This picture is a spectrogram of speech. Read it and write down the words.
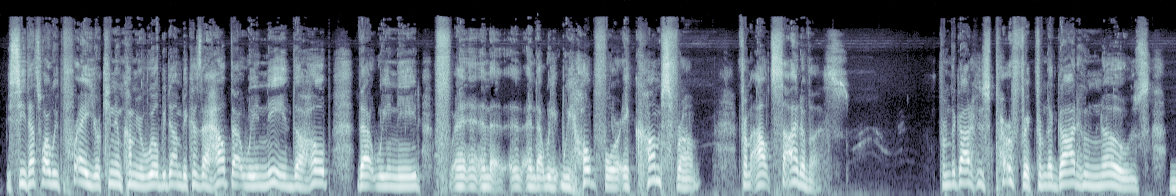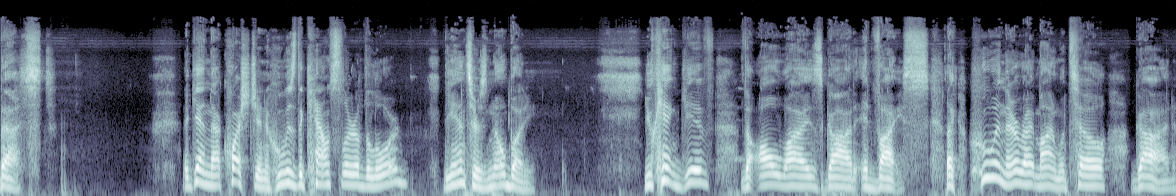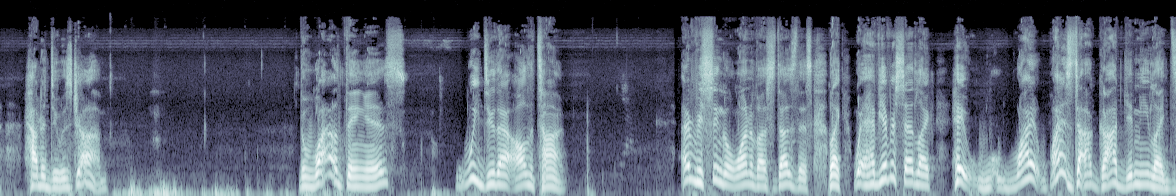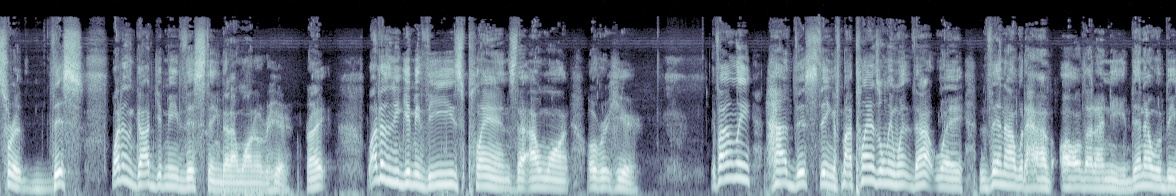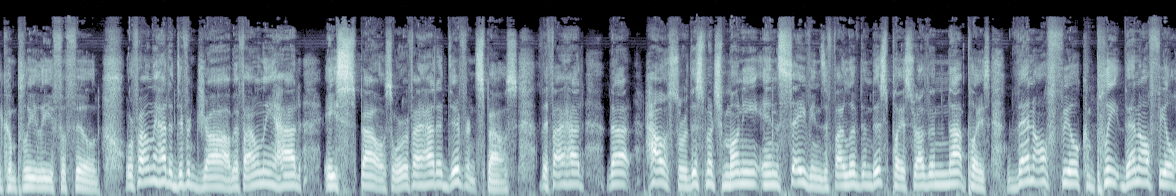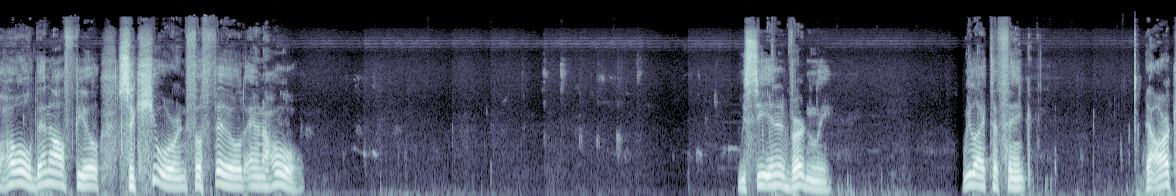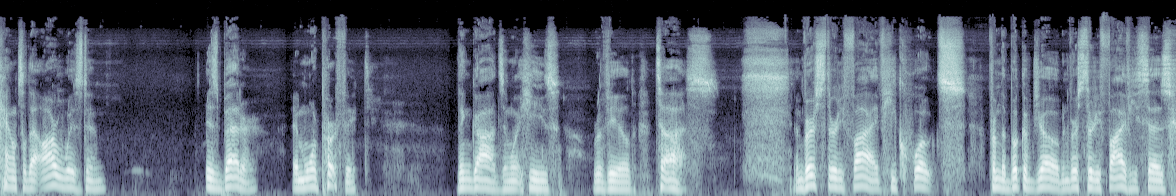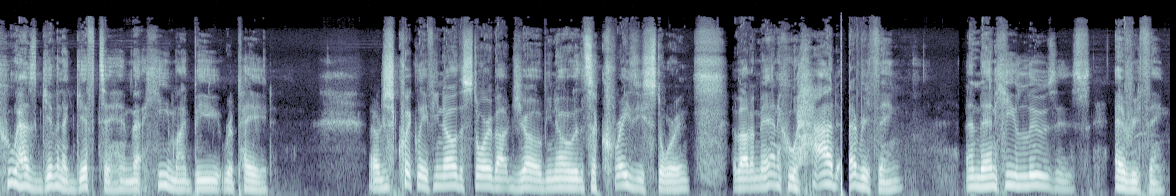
You see, that's why we pray, Your kingdom come, Your will be done, because the help that we need, the hope that we need, and, and, and that we, we hope for, it comes from, from outside of us, from the God who's perfect, from the God who knows best. Again, that question, who is the counselor of the Lord? The answer is nobody. You can't give the all wise God advice. Like, who in their right mind would tell God how to do his job. The wild thing is, we do that all the time. Every single one of us does this. Like, have you ever said, like, hey, why, why does God give me, like, sort of this? Why doesn't God give me this thing that I want over here, right? Why doesn't He give me these plans that I want over here? If I only had this thing, if my plans only went that way, then I would have all that I need. Then I would be completely fulfilled. Or if I only had a different job, if I only had a spouse, or if I had a different spouse, if I had that house or this much money in savings, if I lived in this place rather than that place, then I'll feel complete. Then I'll feel whole. Then I'll feel secure and fulfilled and whole. You see, inadvertently, we like to think that our counsel, that our wisdom is better and more perfect than God's and what He's revealed to us. In verse 35, he quotes from the book of Job. In verse 35, he says, Who has given a gift to him that he might be repaid? Now, just quickly, if you know the story about Job, you know it's a crazy story about a man who had everything and then he loses everything.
